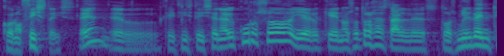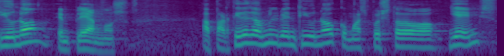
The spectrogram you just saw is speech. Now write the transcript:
conocisteis, ¿eh? el que hicisteis en el curso y el que nosotros hasta el 2021 empleamos. A partir de 2021, como has puesto James,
